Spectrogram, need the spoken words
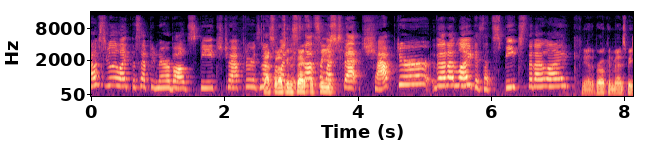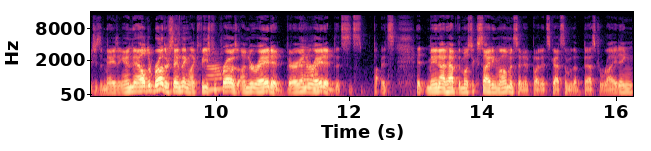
I just really like the Septon Meribald speech chapter. It's not That's so what I was much, gonna say for so much Feast. that chapter that I like. It's that speech that I like. Yeah, the Broken Men speech is amazing, and the Elder Brother, same thing. Like Feast for Crows, underrated, very Yeah. underrated. It's, it's it's it may not have the most exciting moments in it, but it's got some of the best writing,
